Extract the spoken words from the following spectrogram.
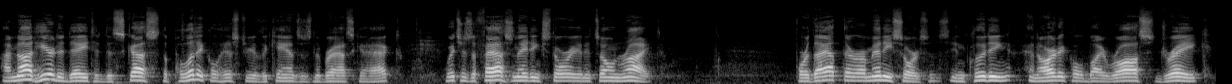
I'm not here today to discuss the political history of the Kansas Nebraska Act, which is a fascinating story in its own right. For that, there are many sources, including an article by Ross Drake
